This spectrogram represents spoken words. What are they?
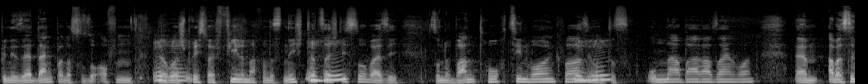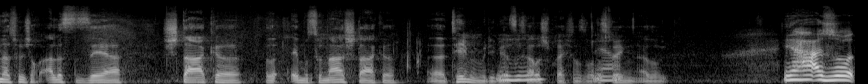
bin dir sehr dankbar, dass du so offen darüber sprichst, weil viele machen das nicht tatsächlich so, weil sie so eine Wand hochziehen wollen quasi und das unnahbarer sein wollen. Ähm, aber es sind natürlich auch alles sehr starke, also emotional starke äh, Themen, über die wir jetzt gerade sprechen. So. Deswegen, also, Ja, also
